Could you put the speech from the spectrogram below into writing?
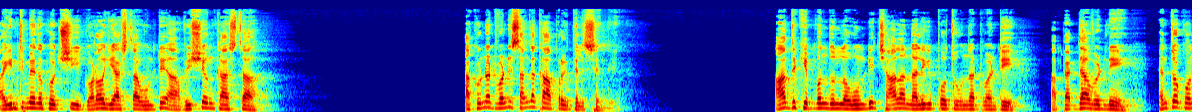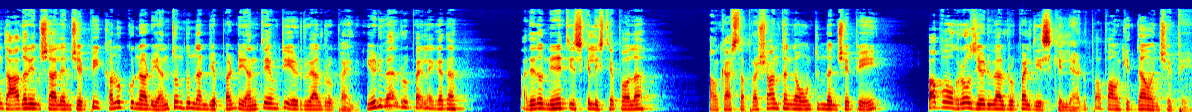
ఆ ఇంటి మీదకి వచ్చి గొడవ చేస్తూ ఉంటే ఆ విషయం కాస్త అక్కడున్నటువంటి సంఘ కాపరికి తెలిసింది. ఆర్థిక ఇబ్బందుల్లో ఉండి చాలా నలిగిపోతూ ఉన్నటువంటి ఆ పెద్దావిడిని ఎంతో కొంత ఆదరించాలి అని చెప్పి కనుక్కున్నాడు. ఎంత ఉంటుందని చెప్పండి ఎంత ఏమిటి ఏడు వేల రూపాయలు. ఏడు వేల రూపాయలే కదా. అదేదో నేనే తీసుకెళ్ళి ఇస్తే పోలా? ఆమె కాస్త ప్రశాంతంగా ఉంటుందని చెప్పి పాపం ఒకరోజు ఏడు వేల రూపాయలు తీసుకెళ్ళాడు. పాపం ఆమెకి ఇద్దామని చెప్పి.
